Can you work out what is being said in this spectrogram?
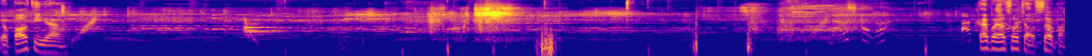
有保底啊。该不要抽角色吧？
